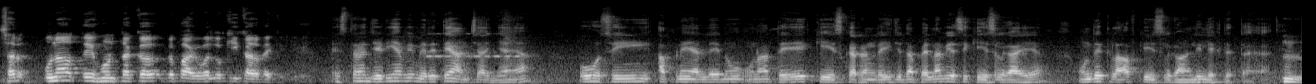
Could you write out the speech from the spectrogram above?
ਸਰ ਉਹਨਾਂ ਉੱਤੇ ਹੁਣ ਤੱਕ ਵਿਭਾਗ ਵੱਲੋਂ ਕੀ ਕਾਰਵਾਈ ਕੀਤੀ ਗਈ? ਇਸ ਤਰ੍ਹਾਂ ਜਿਹੜੀਆਂ ਵੀ ਮੇਰੇ ਧਿਆਨ 'ਚ ਆਈਆਂ ਆ ਉਹ ਅਸੀਂ ਆਪਣੇ ਐਲਏ ਨੂੰ ਉਹਨਾਂ ਤੇ ਕੇਸ ਕਰਨ ਲਈ ਜਿੱਦਾਂ ਪਹਿਲਾਂ ਵੀ ਅਸੀਂ ਕੇਸ ਲਗਾਏ ਆ ਉਹਨਾਂ ਦੇ ਖਿਲਾਫ ਕੇਸ ਲਗਾਉਣ ਲਈ ਲਿਖ ਦਿੱਤਾ ਹੈ ਹੂੰ।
